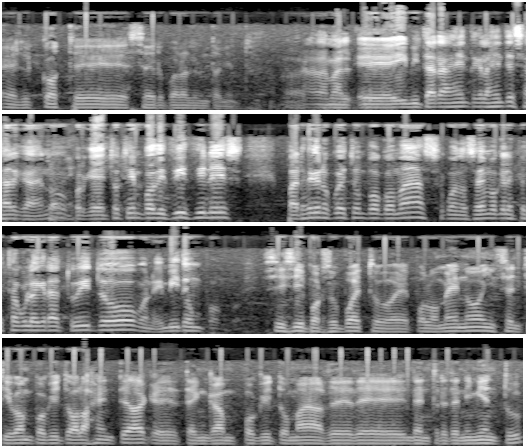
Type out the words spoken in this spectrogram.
el coste es cero para el ayuntamiento. Nada mal. Eh, invitar a la gente, que la gente salga, ¿no? Porque en estos tiempos difíciles parece que nos cuesta un poco más. Cuando sabemos que el espectáculo es gratuito, bueno, invita un poco. Sí, sí, por supuesto. eh, por lo menos incentiva un poquito a la gente a que tenga un poquito más de, de- de entretenimiento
